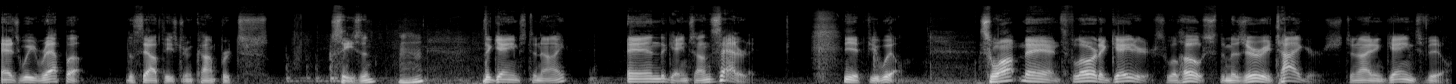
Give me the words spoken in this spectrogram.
as we wrap up the Southeastern Conference season. Mm-hmm. The games tonight and the games on Saturday, if you will. Swamp Man's Florida Gators will host the Missouri Tigers tonight in Gainesville.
